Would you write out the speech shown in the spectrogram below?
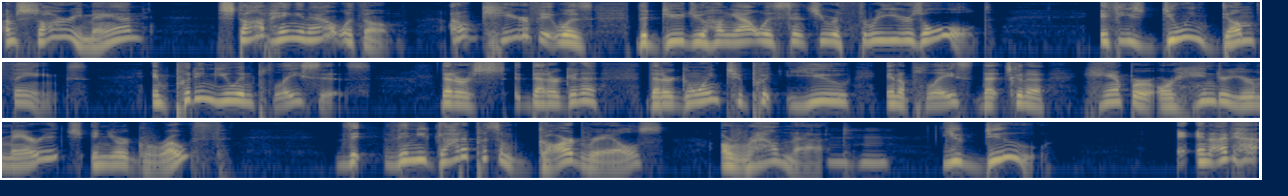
I'm sorry, man. Stop hanging out with them. I don't care if it was the dude you hung out with since you were 3 years old. If he's doing dumb things and putting you in places that are that are gonna that are going to put you in a place that's gonna hamper or hinder your marriage and your growth, th- then you got to put some guardrails around that. Mm-hmm. You do, and I've had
